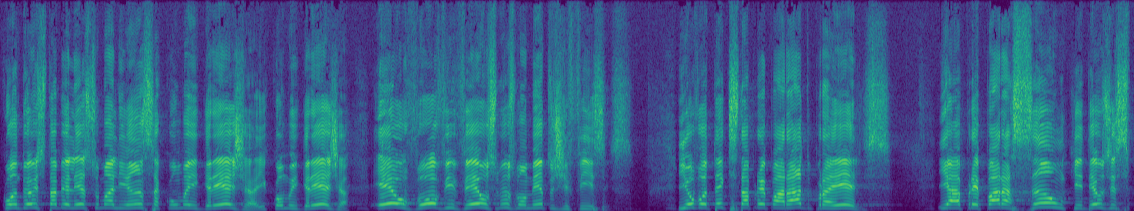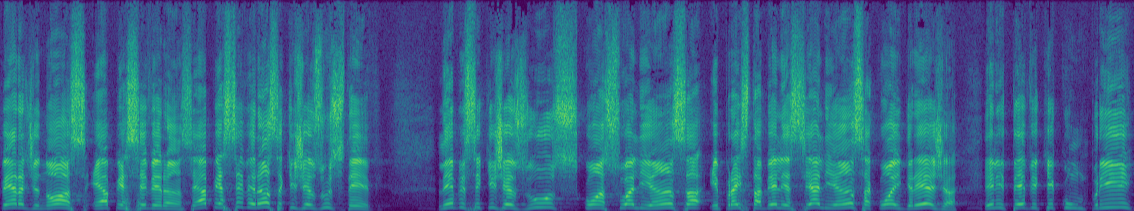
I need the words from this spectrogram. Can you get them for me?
Quando eu estabeleço uma aliança com uma igreja e como igreja, eu vou viver os meus momentos difíceis. E eu vou ter que estar preparado para eles. E a preparação que Deus espera de nós é a perseverança. É a perseverança que Jesus teve. Lembre-se que Jesus, com a sua aliança e para estabelecer aliança com a igreja, ele teve que cumprir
